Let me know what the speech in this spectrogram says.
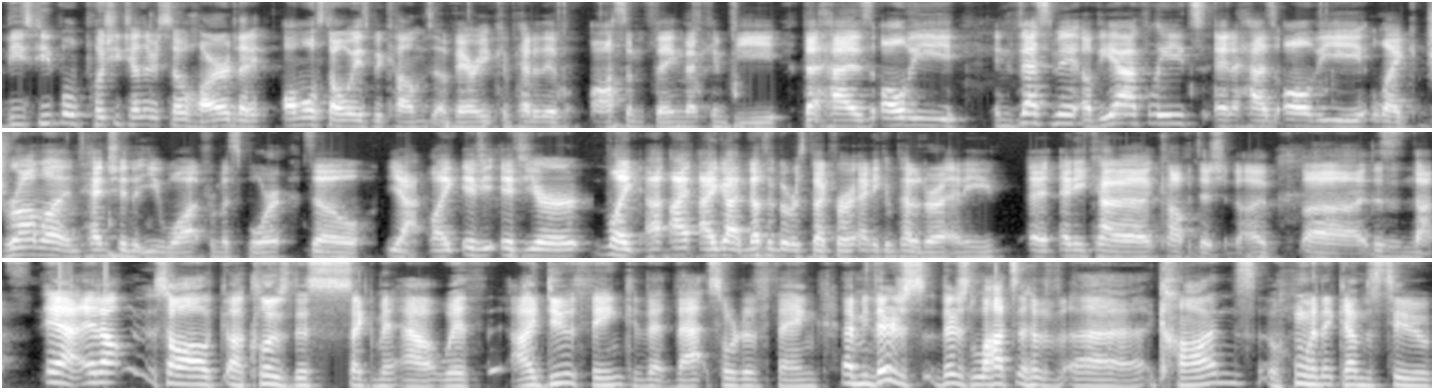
these people push each other so hard that it almost always becomes a very competitive, awesome thing that can be that has all the investment of the athletes and it has all the like drama and tension that you want from a sport. So yeah, like if, if you're like I, I got nothing but respect for any competitor at any any kind of competition. I, uh, this is nuts. Yeah, and I'll, so I'll, I'll close this segment out with I do think that that sort of thing. I mean, there's there's lots of uh, cons when it comes to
